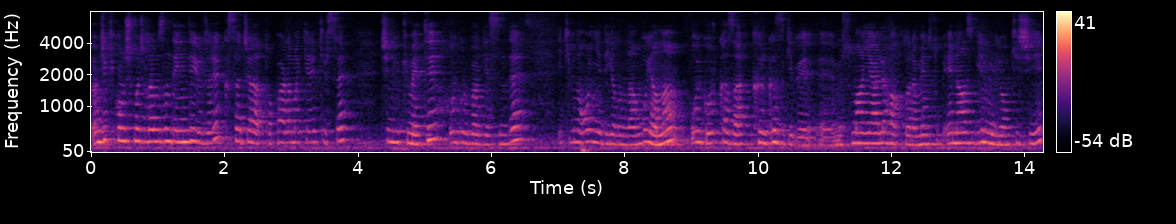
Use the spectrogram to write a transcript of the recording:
önceki konuşmacılarımızın değindiği üzere kısaca toparlamak gerekirse Çin hükümeti Uygur bölgesinde 2017 yılından bu yana Uygur, Kazak, Kırgız gibi e, Müslüman yerli halklara mensup en az 1 milyon kişiyi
